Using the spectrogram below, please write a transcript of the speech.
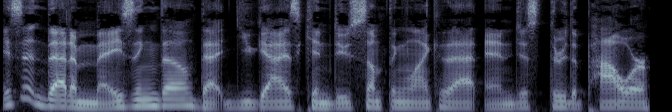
Isn't that amazing though that you guys can do something like that and just through the power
